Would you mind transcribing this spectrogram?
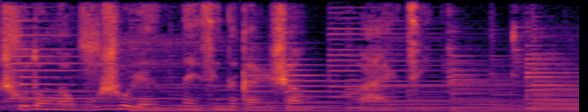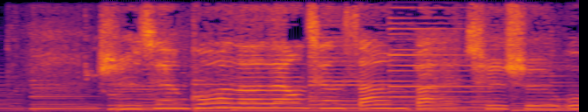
触动了无数人内心的感伤和爱情。时间过了两千三百七十五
